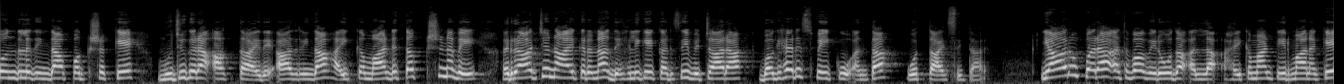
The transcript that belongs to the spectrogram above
ಗೊಂದಲದಿಂದ ಪಕ್ಷಕ್ಕೆ ಮುಜುಗರ ಆಗ್ತಾ ಇದೆ. ಆದ್ರಿಂದ ಹೈಕಮಾಂಡ್ ತಕ್ಷಣವೇ ರಾಜ್ಯ ನಾಯಕರನ್ನ ದೆಹಲಿಗೆ ಕರೆಸಿ ವಿಚಾರ ಬಗೆಹರಿಸಬೇಕು ಅಂತ ಒತ್ತಾಯಿಸಿದ್ದಾರೆ. ಯಾರು ಪರ ಅಥವಾ ವಿರೋಧ ಅಲ್ಲ, ಹೈಕಮಾಂಡ್ ತೀರ್ಮಾನಕ್ಕೆ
